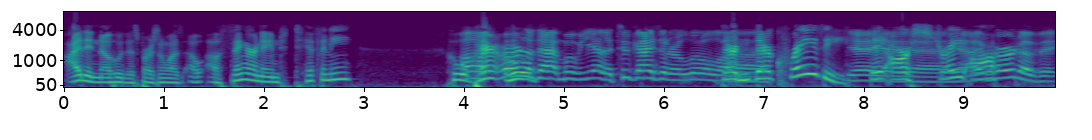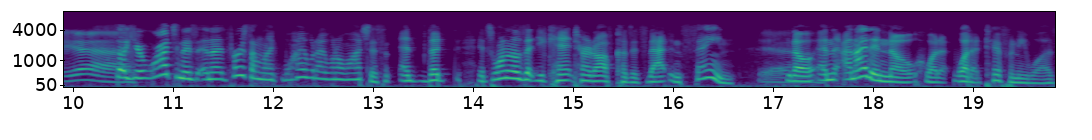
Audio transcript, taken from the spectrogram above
I didn't know who this person was. A, a singer named Tiffany who oh, apparently heard of that movie. Yeah, the two guys that are a little. they're uh, they're crazy. Yeah, they yeah, are yeah, straight yeah, off I've heard of it. Yeah. So you're watching this, and at first I'm like, why would I want to watch this? And that it's one of those that you can't turn it off because it's that insane, Yeah. you know. And and I didn't know what a, what a Tiffany was.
